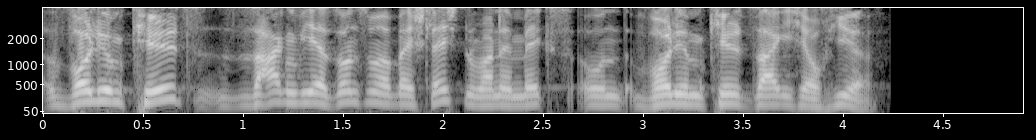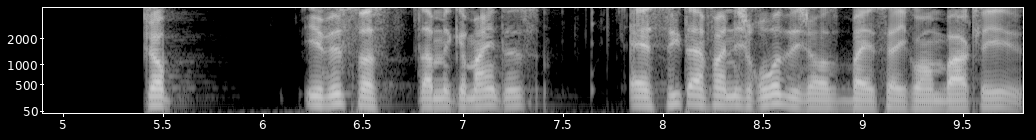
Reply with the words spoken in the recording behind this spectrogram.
Volume Kills sagen wir ja sonst immer bei schlechten Running Backs und Volume Kills sage ich auch hier. Ich glaube, ihr wisst, was damit gemeint ist. Es sieht einfach nicht rosig aus bei Saquon Barkley.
